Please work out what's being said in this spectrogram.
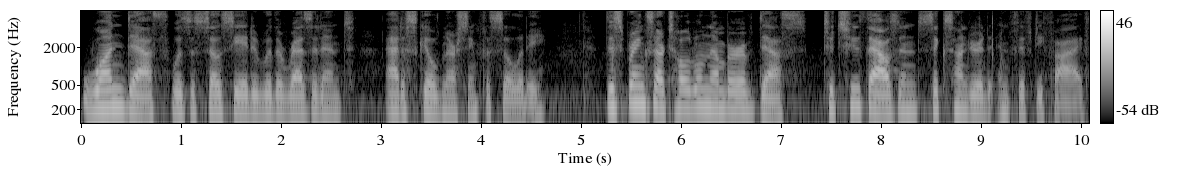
One death was associated with a resident at a skilled nursing facility. This brings our total number of deaths to 2,655.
